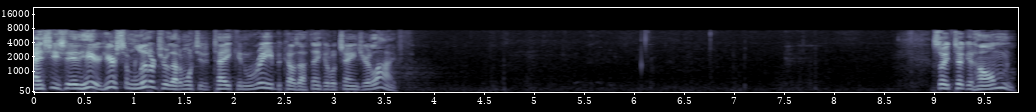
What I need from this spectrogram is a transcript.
And she said, Here, here's some literature that I want you to take and read because I think it'll change your life. So he took it home.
